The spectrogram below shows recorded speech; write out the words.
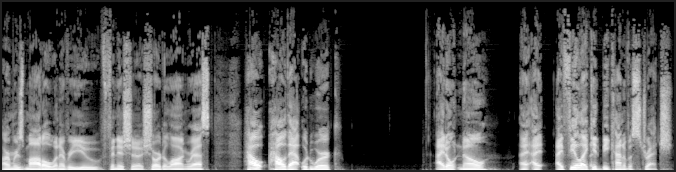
armor's model whenever you finish a short or long rest. How how that would work, I don't know. I, I, I feel like it'd be kind of a stretch.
